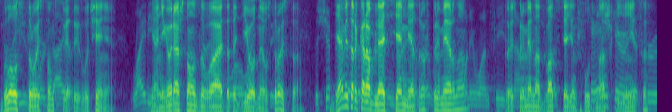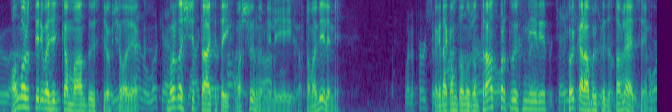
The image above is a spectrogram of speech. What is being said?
было устройством светоизлучения. И они говорят, что называют это диодное устройство. Диаметр корабля 7 метров примерно, то есть примерно 21 фут в наших единицах. Он может перевозить команду из трех человек. Можно считать это их машинами или их автомобилями. Когда кому-то нужен транспорт в их мире, такой корабль предоставляется ему.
